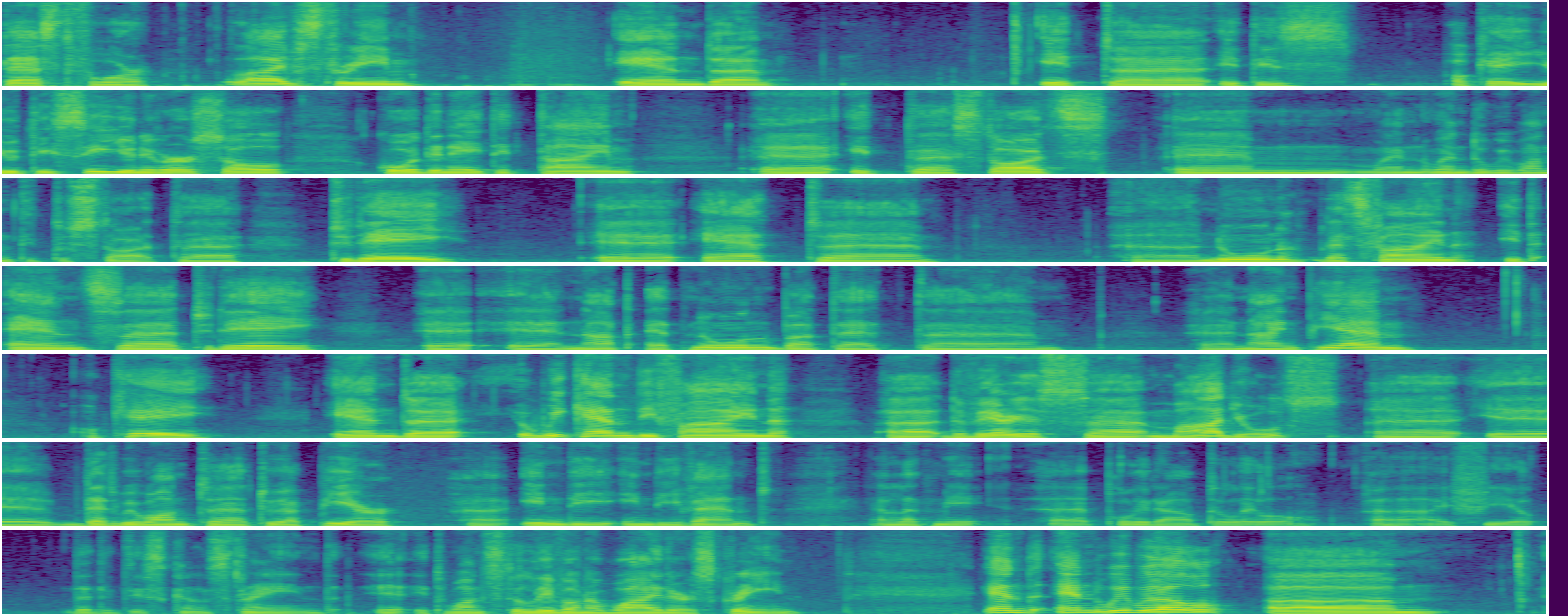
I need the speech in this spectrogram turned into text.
test for live stream, and uh, it uh, it is okay UTC Universal Coordinated Time. Uh, it uh, starts um, when when do we want it to start? Uh, today uh, at noon. That's fine. It ends today uh, uh, not at noon, but at um, uh, 9 p.m. Okay, and we can define the various modules that we want to appear in the in the event. And let me pull it out a little. I feel that it is constrained. It, wants to live on a wider screen, and and we will um,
